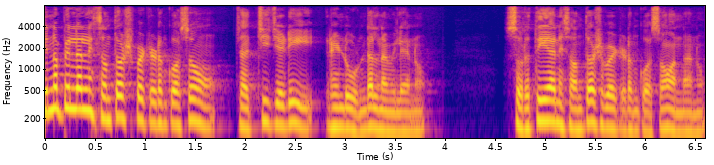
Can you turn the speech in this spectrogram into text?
చిన్నపిల్లల్ని సంతోషపెట్టడం కోసం చచ్చి చెడి రెండు ఉండలు నమిలాను. సురతియాని సంతోషపెట్టడం కోసం అన్నాను.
